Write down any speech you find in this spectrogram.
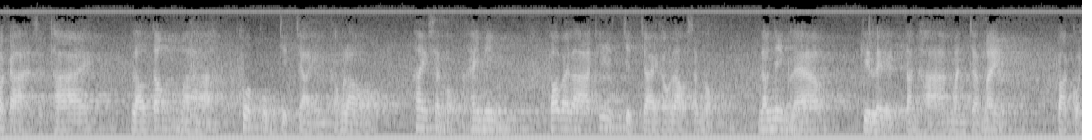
ประการสุดท้าย เราต้องมาควบคุมจิตใจของเราให้สงบให้นิ่ง เพราะเวลาที่จิตใจของเราสงบ แล้วนิ่งแล้วกิเลสตัณหามันจะไม่ปรากฏ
